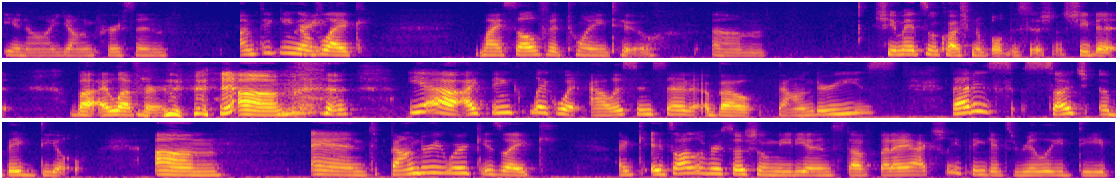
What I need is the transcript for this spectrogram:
you know, a young person. I'm thinking of like myself at 22. Um, she made some questionable decisions. She did, but I love her. um, yeah, I think like what Allison said about boundaries, that is such a big deal. Um, and boundary work is like, I, it's all over social media and stuff, but I actually think it's really deep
